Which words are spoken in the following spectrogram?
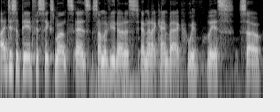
I disappeared for six months, as some of you noticed, and then I came back with this. So,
